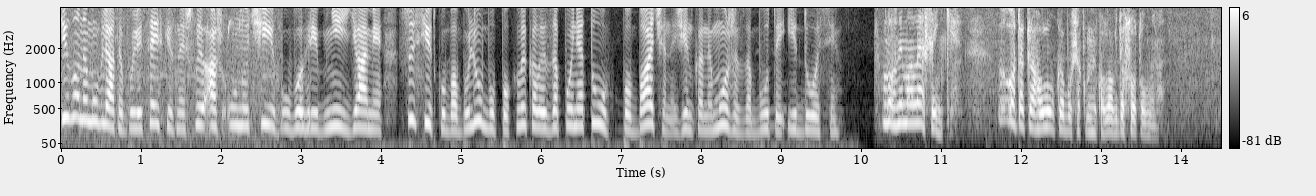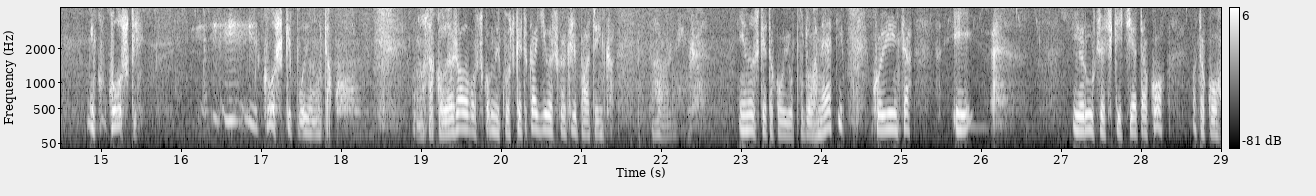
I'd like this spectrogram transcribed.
Тіло немовляти поліцейські знайшли аж уночі у вигрібній ямі. Сусідку бабу Любу покликали за поняту. Побачене жінка не може забути і досі. Воно ж не малесеньке. Отака головка, бо ще коміколок, де що то воно? І к- коски. І, і коски по йому такого. Воно так лежало, бо з коски, така дівчинка кріпатенька, гарненька. І ножки такою подогнеті, колінця, і, і ручечки ті тако, отако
